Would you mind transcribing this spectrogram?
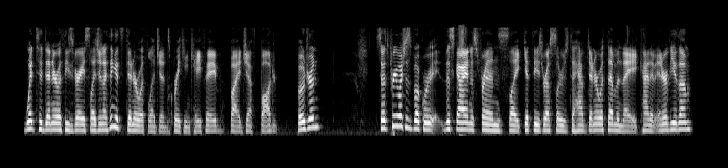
went to dinner with these various legends. I think it's Dinner with Legends, Breaking Kayfabe by Jeff Bod- Bodrin. So it's pretty much this book where this guy and his friends like get these wrestlers to have dinner with them and they kind of interview them.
